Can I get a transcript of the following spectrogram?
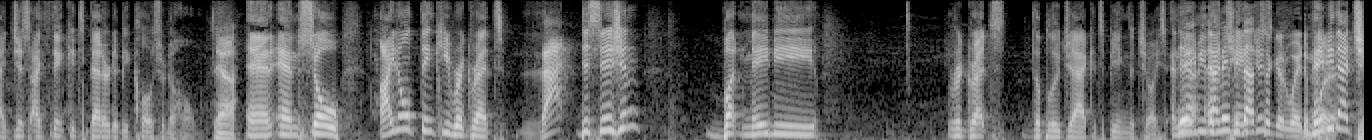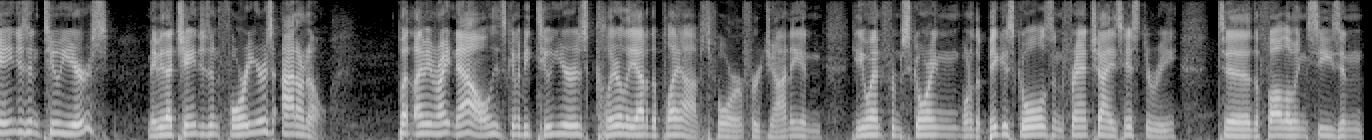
I just i think it's better to be closer to home Yeah. and and so i don't think he regrets that decision but maybe regrets the Blue Jackets being the choice. And Yeah, maybe and that maybe changes. that's a good way to put Maybe it. that changes in two years. Maybe that changes in four years. I don't know. But I mean, right now it's going to be two years clearly out of the playoffs for for Johnny, and he went from scoring one of the biggest goals in franchise history to the following season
